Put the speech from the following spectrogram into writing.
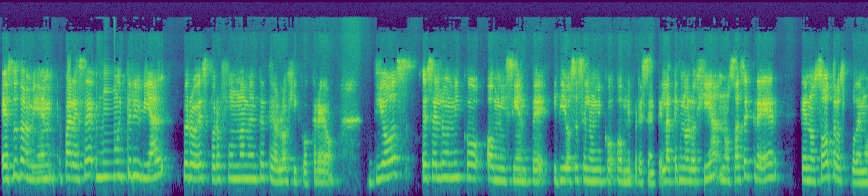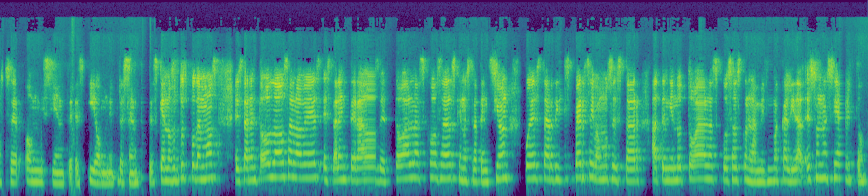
esto también parece muy trivial, pero es profundamente teológico, creo. Dios es el único omnisciente y Dios es el único omnipresente. La tecnología nos hace creer que nosotros podemos ser omniscientes y omnipresentes, que nosotros podemos estar en todos lados a la vez, estar enterados de todas las cosas, que nuestra atención puede estar dispersa y vamos a estar atendiendo todas las cosas con la misma calidad. Eso no es cierto.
